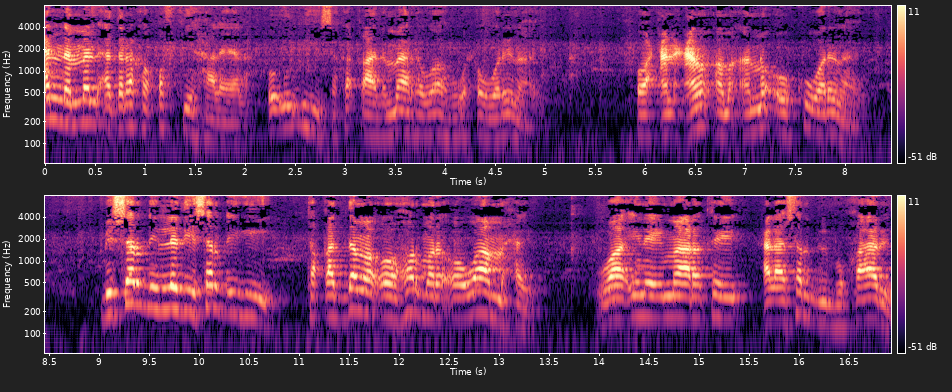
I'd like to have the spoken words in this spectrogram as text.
anna man adraka qofkii haleela oo indhihiisa ka qaada maa rawaahu wuxuu warinayo oo cancano ama anno oo ku warinayo bishardi aladii shardigii taqadama oo hormaray oo waa maxay waa inay maaragtay calaa shardi lbukhaari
